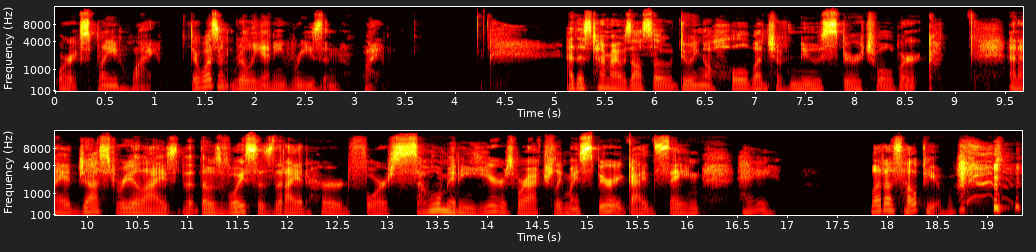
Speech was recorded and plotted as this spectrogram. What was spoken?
or explain why. There wasn't really any reason why. At this time, I was also doing a whole bunch of new spiritual work. And I had just realized that those voices that I had heard for so many years were actually my spirit guides saying, Hey, let us help you.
